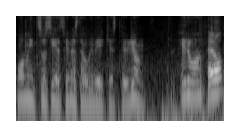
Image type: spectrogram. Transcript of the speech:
Och om inte så ses vi nästa gång i Virkesstudion. Hej då! Hej då!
